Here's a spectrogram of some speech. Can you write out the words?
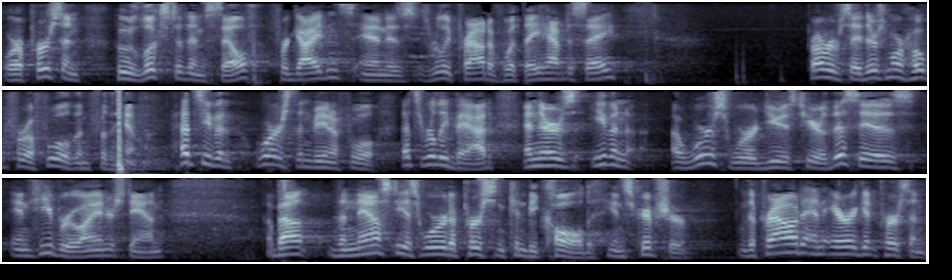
or a person who looks to themselves for guidance and is, is really proud of what they have to say. Proverbs say there's more hope for a fool than for them. That's even worse than being a fool. That's really bad. And there's even a worse word used here. This is, in Hebrew, I understand, about the nastiest word a person can be called in Scripture. The proud and arrogant person,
